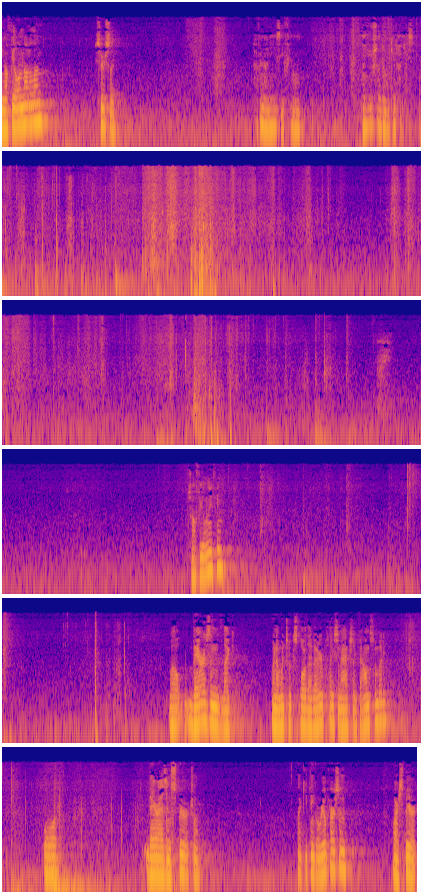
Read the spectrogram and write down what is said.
Can y'all feel I'm not alone? Seriously. I have an uneasy feeling. I usually don't get uneasy. Y'all feel anything? There like when I went to explore that other place and I actually found somebody? Or there as in spiritual? Like you think a real person or a spirit?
